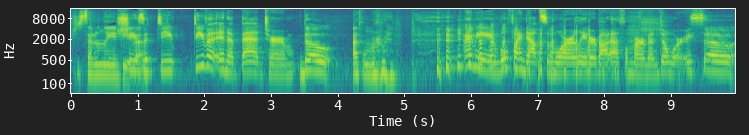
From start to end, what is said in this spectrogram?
She's suddenly a diva. she's a deep diva in a bad term. Though Ethel Merman I mean, we'll find out some more later about Ethel Merman. Don't worry. So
